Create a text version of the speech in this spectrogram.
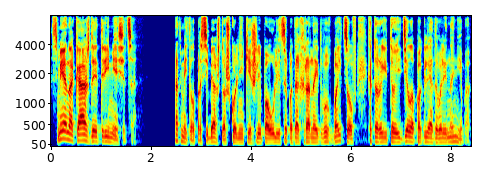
Смена каждые три месяца. Отметил про себя, что школьники шли по улице под охраной двух бойцов, которые то и дело поглядывали на небо.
